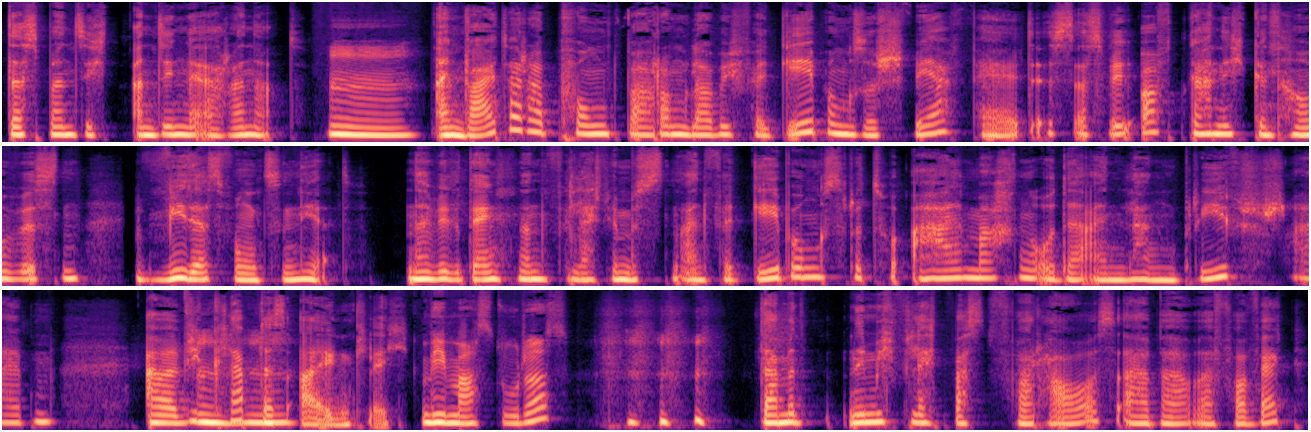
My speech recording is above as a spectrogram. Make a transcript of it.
dass man sich an Dinge erinnert. Mhm. Ein weiterer Punkt, warum, glaube ich, Vergebung so schwer fällt, ist, dass wir oft gar nicht genau wissen, wie das funktioniert. Na, wir denken dann vielleicht, wir müssten ein Vergebungsritual machen oder einen langen Brief schreiben. Aber wie mhm. klappt das eigentlich? Wie machst du das? Damit nehme ich vielleicht was voraus, aber, aber vorweg.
